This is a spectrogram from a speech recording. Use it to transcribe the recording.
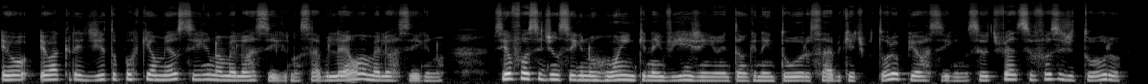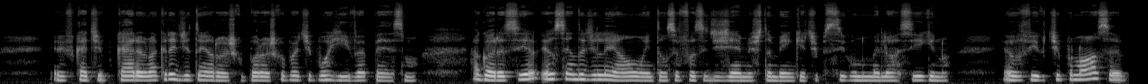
eu, eu acredito porque o meu signo é o melhor signo, sabe? Leão é o melhor signo. Se eu fosse de um signo ruim, que nem virgem, ou então que nem touro, sabe? Que é tipo, touro é o pior signo. Se eu tivesse, se eu fosse de touro, eu ia ficar tipo, cara, eu não acredito em horóscopo. Horóscopo é tipo horrível, é péssimo. Agora, se eu sendo de leão, ou então se eu fosse de gêmeos também, que é tipo segundo melhor signo, eu fico tipo, nossa,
